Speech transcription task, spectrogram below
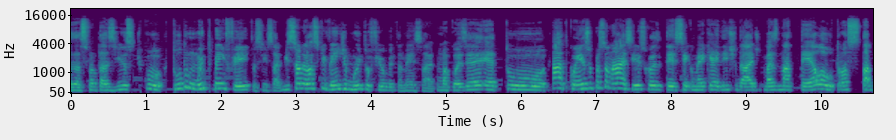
as, as fantasias, tipo, tudo muito bem feito, assim, sabe? Isso é um negócio que vende muito o filme também, sabe? Uma coisa é, é tu. Ah, tu conhece o personagem, sei, as coisas, sei como é que é a identidade, mas na tela o troço está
